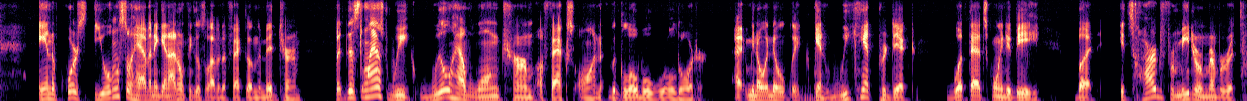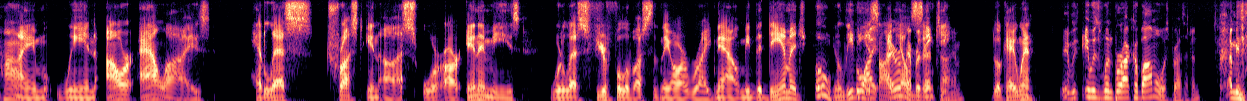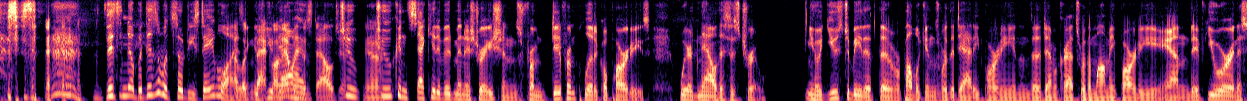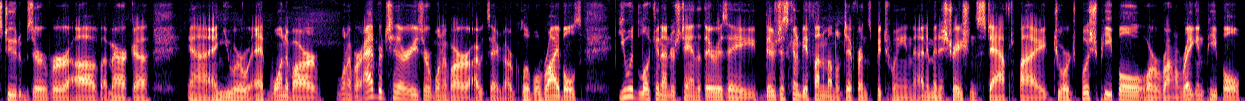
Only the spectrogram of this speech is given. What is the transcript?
And of course, you also have, and again, I don't think this will have an effect on the midterm, but this last week will have long term effects on the global world order. I, you know, no, again, we can't predict what that's going to be, but it's hard for me to remember a time when our allies had less trust in us or our enemies were less fearful of us than they are right now. I mean, the damage, Oh, you know, leaving well, I- aside I, remember Helsinki. that time. Okay, when? It was it was when Barack Obama was president. I mean, this is this no, but this is what's so destabilizing. I look back you on that now with have nostalgia. two Yeah. two consecutive administrations from different political parties where now this is true. You know, it used to be that the Republicans were the daddy party and the Democrats were the mommy party. And if you were an astute observer of America, uh, and you were at one of our one of our adversaries or one of our, I would say, our global rivals, you would look and understand that there is a there's just going to be a fundamental difference between an administration staffed by George Bush people or Ronald Reagan people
